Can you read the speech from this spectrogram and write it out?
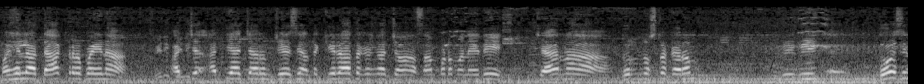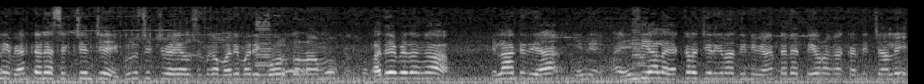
మహిళా డాక్టర్ పైన అత్య- అత్యాచారం చేసి అంత కిరాతకంగా చంపడం అనేది చాలా దురదృష్టకరం. దోషిని వెంటనే శిక్షించి గురు శిక్ష వేయాల్సిందిగా మరీ మరీ కోరుతున్నాము. అదేవిధంగా ఇలాంటిది ఇండియాలో ఎక్కడ జరిగినా దీన్ని వెంటనే తీవ్రంగా ఖండించాలి.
